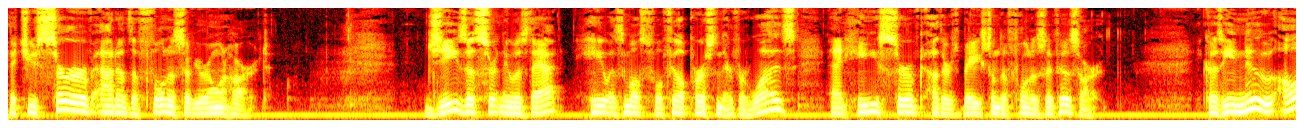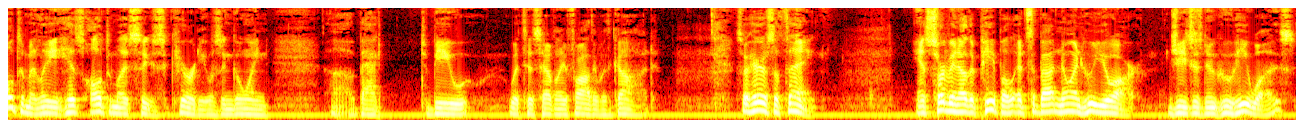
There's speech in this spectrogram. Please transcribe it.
that you serve out of the fullness of your own heart. Jesus certainly was that. He was the most fulfilled person there ever was, and he served others based on the fullness of his heart. Because he knew ultimately his ultimate security was in going uh, back to be with his Heavenly Father, with God. So here's the thing in serving other people, it's about knowing who you are. Jesus knew who he was.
